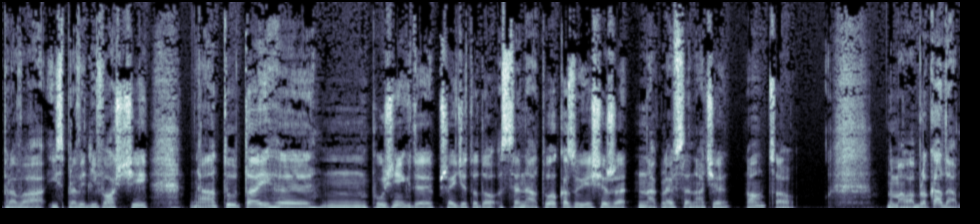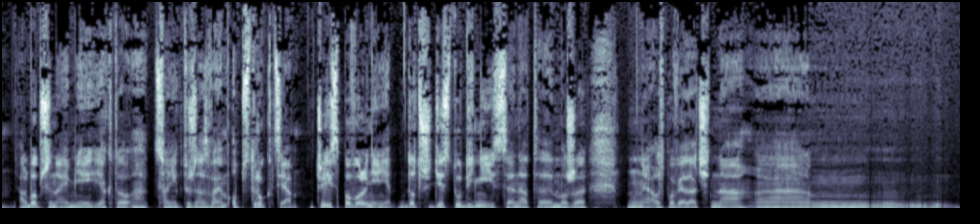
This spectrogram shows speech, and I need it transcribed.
Prawa i Sprawiedliwości, a tutaj e, mm, później, gdy przejdzie to do Senatu, okazuje się, że nagle w Senacie, no co, no mała blokada, albo przynajmniej, jak to co niektórzy nazywają, obstrukcja, czyli spowolnienie. Do 30 dni Senat e, może mm, odpowiadać na e, mm,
